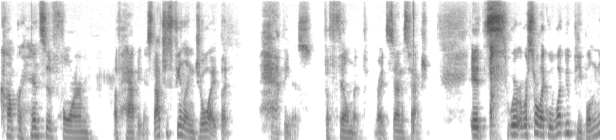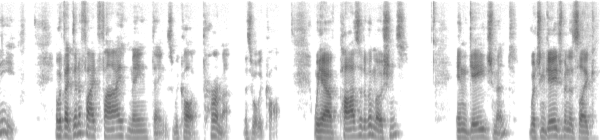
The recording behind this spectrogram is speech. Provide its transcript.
comprehensive form of happiness, not just feeling joy, but happiness, fulfillment, right? Satisfaction. It's we're, we're sort of like, well, what do people need? And we've identified five main things. We call it PERMA, is what we call it. We have positive emotions, engagement, which engagement is like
